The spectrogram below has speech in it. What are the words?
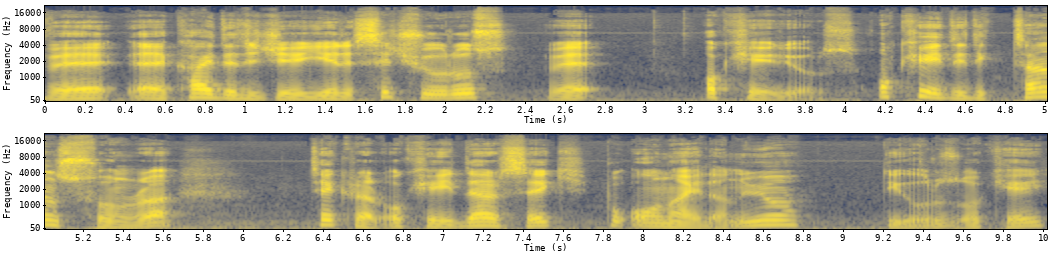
ve e, kaydedeceği yeri seçiyoruz ve OK diyoruz. OK dedikten sonra tekrar OK dersek bu onaylanıyor diyoruz OK.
